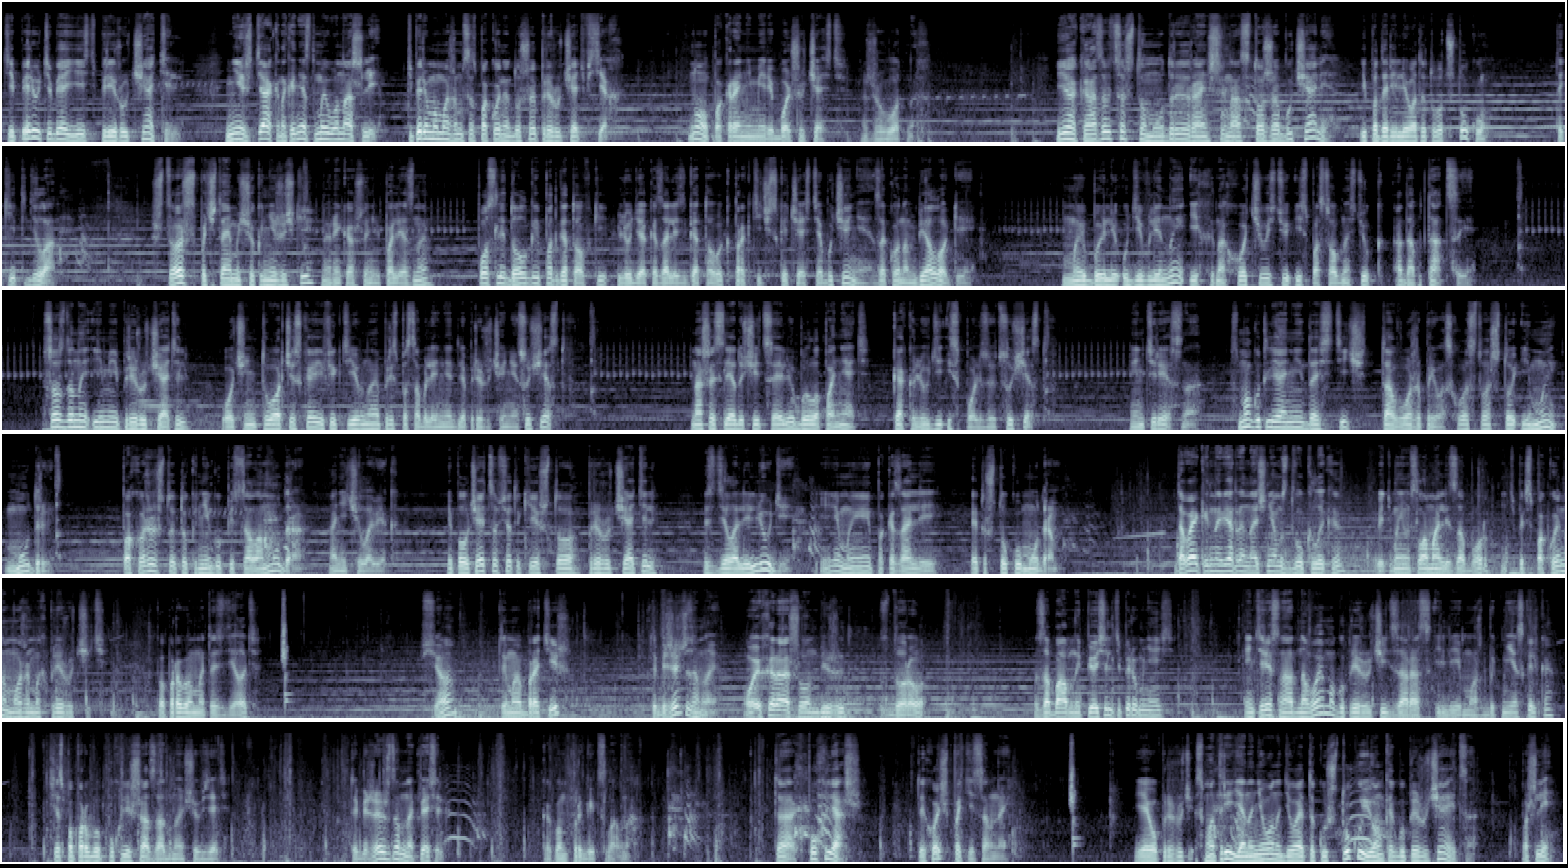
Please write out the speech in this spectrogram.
Теперь у тебя есть приручатель. Ништяк, наконец-то мы его нашли. Теперь мы можем со спокойной душой приручать всех. Ну, по крайней мере, большую часть животных. И оказывается, что мудрые раньше нас тоже обучали. И подарили вот эту вот штуку. Такие-то дела. Что ж, почитаем еще книжечки, наверняка что-нибудь полезное. После долгой подготовки люди оказались готовы к практической части обучения, законам биологии. Мы были удивлены их находчивостью и способностью к адаптации. Созданный ими приручатель – очень творческое и эффективное приспособление для приручения существ. Нашей следующей целью было понять, как люди используют существ. Интересно, смогут ли они достичь того же превосходства, что и мы, мудры? Похоже, что эту книгу писала мудро, а не человек. И получается все-таки, что приручатель сделали люди, и мы показали эту штуку мудрым. Давай-ка, наверное, начнем с двуклыка, ведь мы им сломали забор, и теперь спокойно можем их приручить. Попробуем это сделать. Все? Ты мой братиш? Ты бежишь за мной? Ой, хорошо, он бежит. Здорово. Забавный песель теперь у меня есть. Интересно, одного я могу приручить за раз, или, может быть, несколько? Сейчас попробую пухлиша заодно еще взять. Ты бежишь за мной, песель? Как он прыгает славно. Так, пухляш. Ты хочешь пойти со мной? Я его приручаю. Смотри, я на него надеваю такую штуку, и он как бы приручается. Пошли.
